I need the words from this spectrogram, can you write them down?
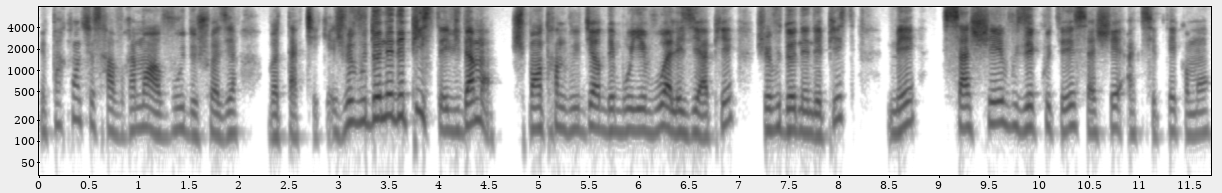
Mais par contre, ce sera vraiment à vous de choisir votre tactique. Et je vais vous donner des pistes, évidemment. Je ne suis pas en train de vous dire débrouillez-vous, allez-y à pied. Je vais vous donner des pistes, mais sachez vous écouter, sachez accepter comment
